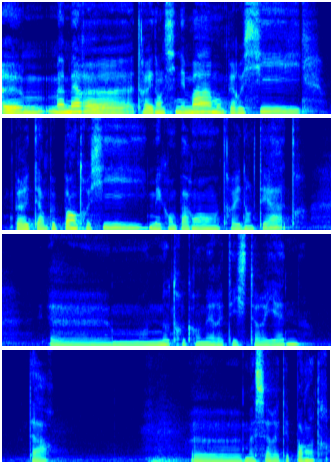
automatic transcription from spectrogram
Euh, ma mère euh, travaillait dans le cinéma, mon père aussi. Mon père était un peu peintre aussi. Mes grands-parents travaillaient dans le théâtre. Euh, mon autre grand-mère était historienne d'art. Euh, ma sœur était peintre.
